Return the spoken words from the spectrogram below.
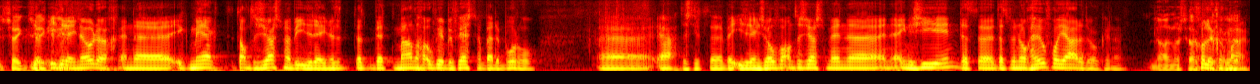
zeker, zeker iedereen nodig. En uh, ik merk het enthousiasme bij iedereen. Dat, dat werd maandag ook weer bevestigd bij de borrel. Uh, ja, er zit bij iedereen zoveel enthousiasme en, en energie in... Dat, dat we nog heel veel jaren door kunnen. Nou, dan zou ik Gelukkig maar.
